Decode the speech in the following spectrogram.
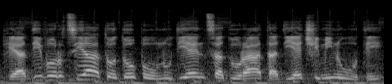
che ha divorziato dopo un'udienza durata 10 minuti,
